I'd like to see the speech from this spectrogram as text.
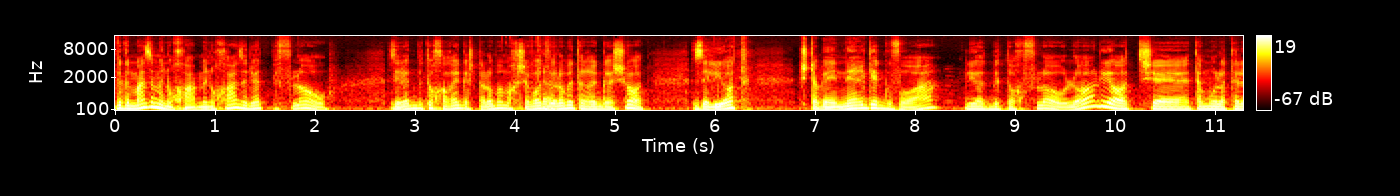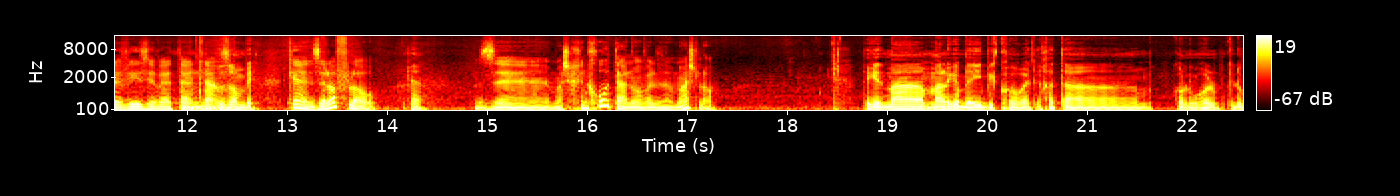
וגם מה זה מנוחה? מנוחה זה להיות בפלואו. זה להיות בתוך הרגע, שאתה לא במחשבות כן. ולא ברגשות. זה להיות, שאתה באנרגיה גבוהה, להיות בתוך פלואו, לא להיות שאתה מול הטלוויזיה ואתה נם. זומבי. כן, זה לא פלואו. כן. זה מה שחינכו אותנו, אבל זה ממש לא. תגיד, מה, מה לגבי ביקורת? איך אתה, קודם כל, כאילו,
